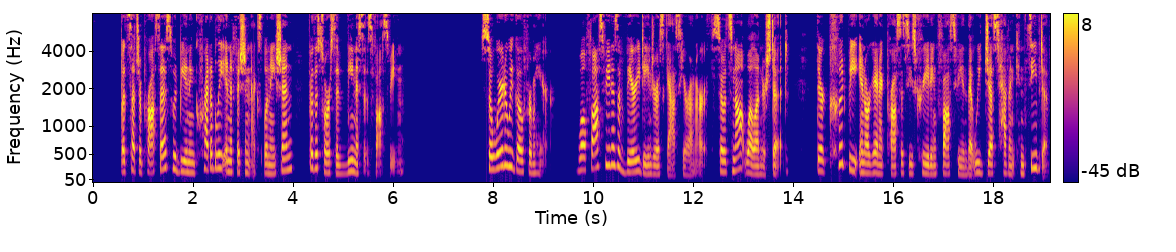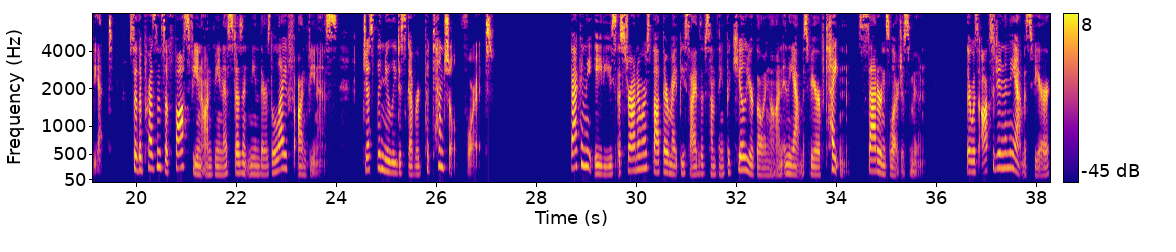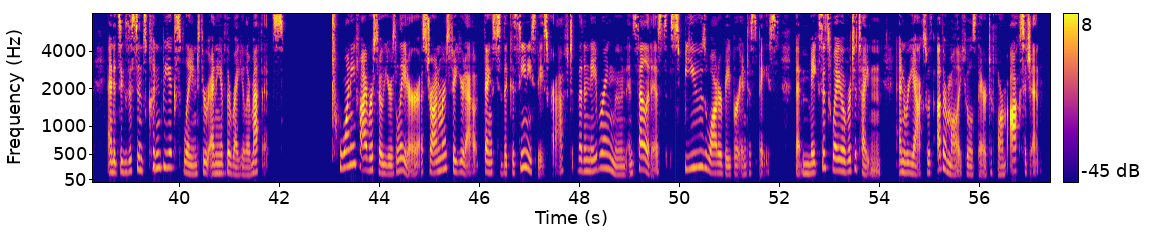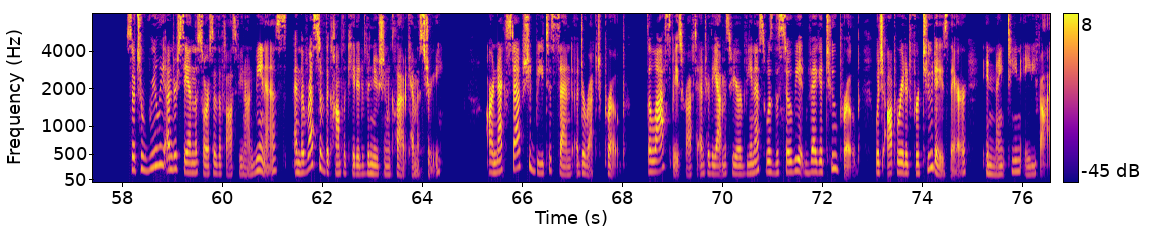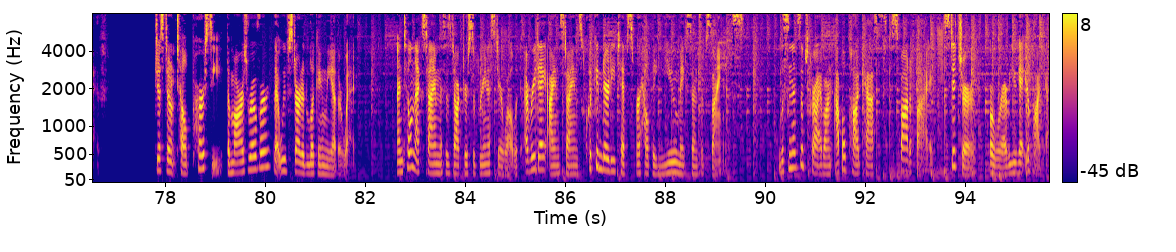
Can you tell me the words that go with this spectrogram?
But such a process would be an incredibly inefficient explanation for the source of Venus's phosphine. So where do we go from here? Well, phosphine is a very dangerous gas here on Earth, so it's not well understood. There could be inorganic processes creating phosphine that we just haven't conceived of yet. So the presence of phosphine on Venus doesn't mean there's life on Venus, just the newly discovered potential for it. Back in the 80s, astronomers thought there might be signs of something peculiar going on in the atmosphere of Titan, Saturn's largest moon. There was oxygen in the atmosphere, and its existence couldn't be explained through any of the regular methods. 25 or so years later, astronomers figured out, thanks to the Cassini spacecraft, that a neighboring moon, Enceladus, spews water vapor into space that makes its way over to Titan and reacts with other molecules there to form oxygen. So to really understand the source of the phosphine on Venus and the rest of the complicated Venusian cloud chemistry, our next step should be to send a direct probe. The last spacecraft to enter the atmosphere of Venus was the Soviet Vega 2 probe, which operated for two days there in 1985. Just don't tell Percy, the Mars rover, that we've started looking the other way. Until next time, this is Dr. Sabrina Stierwalt with Everyday Einstein's quick and dirty tips for helping you make sense of science. Listen and subscribe on Apple Podcasts, Spotify, Stitcher, or wherever you get your podcasts.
